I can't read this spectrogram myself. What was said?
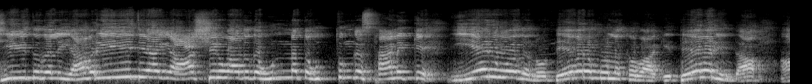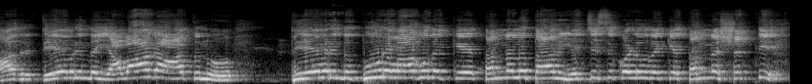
ಜೀವಿತದಲ್ಲಿ ಯಾವ ರೀತಿಯಾಗಿ ಆಶೀರ್ವಾದದ ಉನ್ನತ ಉತ್ತುಂಗ ಸ್ಥಾನಕ್ಕೆ ಏರುವುದನ್ನು ದೇವರ ಮೂಲಕವಾಗಿ ದೇವರಿಂದ, ಆದರೆ ದೇವರಿಂದ ಯಾವಾಗ ಆತನು ದೇವರಿಂದ ದೂರವಾಗುವುದಕ್ಕೆ, ತನ್ನನ್ನು ತಾನು ಹೆಚ್ಚಿಸಿಕೊಳ್ಳುವುದಕ್ಕೆ, ತನ್ನ ಶಕ್ತಿ,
